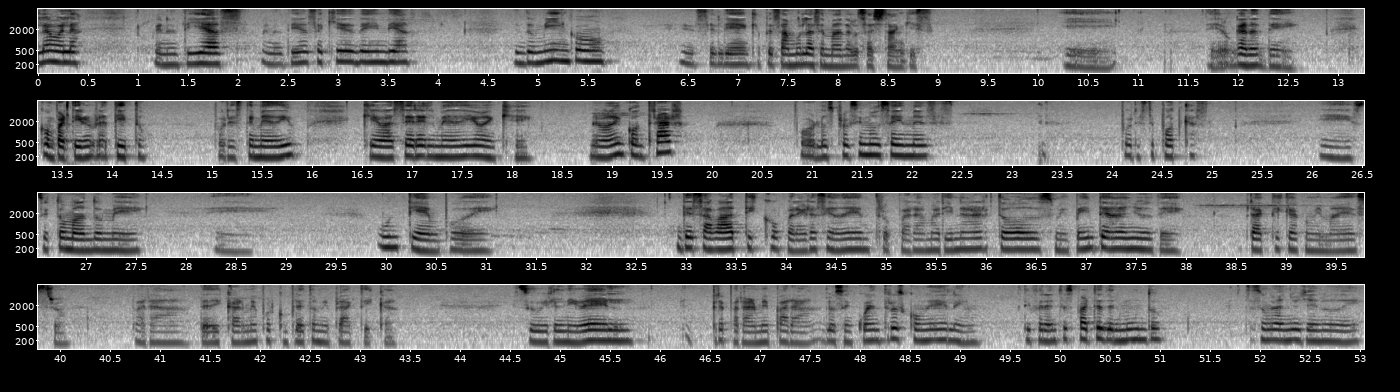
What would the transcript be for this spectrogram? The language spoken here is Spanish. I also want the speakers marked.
Speaker 1: Hola, hola. Buenos días. Buenos días aquí desde India. El domingo es el día en que empezamos la semana los ashtangis. Y me dieron ganas de compartir un ratito por este medio, que va a ser el medio en que me van a encontrar por los próximos seis meses por este podcast. Eh, estoy tomándome eh, un tiempo de, de sabático para ir hacia adentro, para marinar todos mis 20 años de práctica con mi maestro, para dedicarme por completo a mi práctica, subir el nivel, prepararme para los encuentros con él en diferentes partes del mundo. Este es un año lleno de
